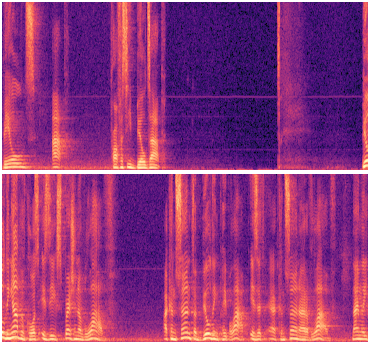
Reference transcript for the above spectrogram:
builds up. Prophecy builds up. Building up, of course, is the expression of love. A concern for building people up is a, a concern out of love. Namely,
